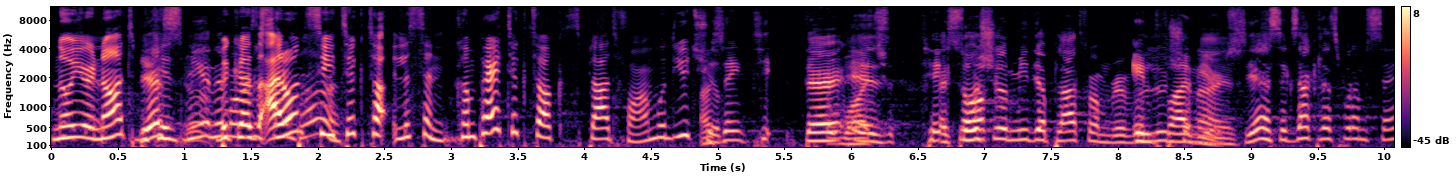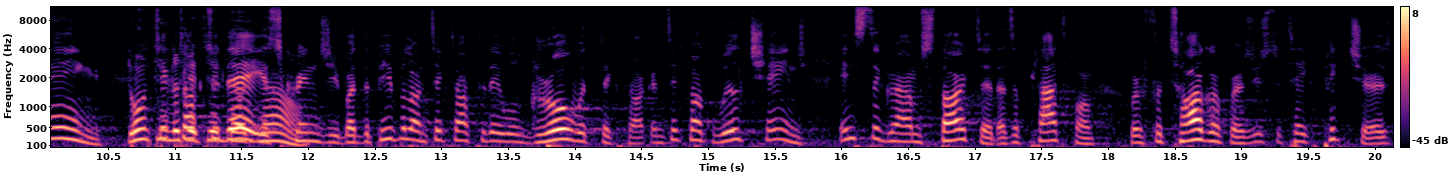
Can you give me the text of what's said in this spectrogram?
No, you're yeah. not Yes, because me and him are on because the I same don't see. TikTok. Listen, compare TikTok's platform with I'm YouTube. saying t- There watch is a social media platform revolutionized. Yes, exactly. That's what I'm saying. Don't TikTok today TikTok is cringy, but the people on TikTok today will grow with TikTok, and TikTok will change. Instagram started as a platform where photographers used to take pictures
